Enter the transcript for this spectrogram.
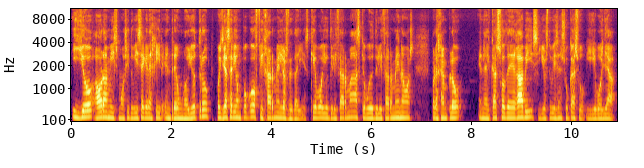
Y yo ahora mismo, si tuviese que elegir entre uno y otro, pues ya sería un poco fijarme en los detalles. ¿Qué voy a utilizar más? ¿Qué voy a utilizar menos? Por ejemplo, en el caso de Gaby, si yo estuviese en su caso y llevo ya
